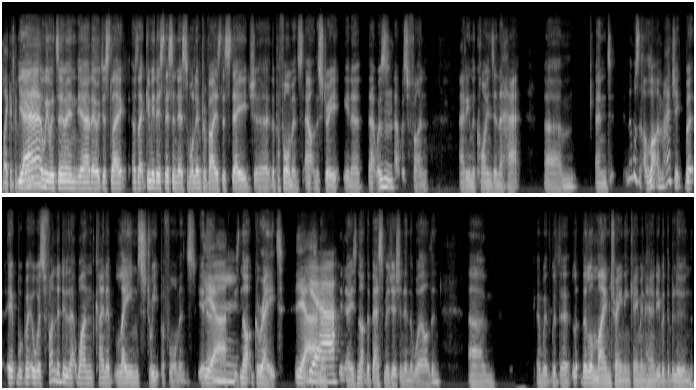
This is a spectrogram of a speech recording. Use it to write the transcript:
Like at the Yeah, we were doing. Yeah, they were just like I was like, give me this, this, and this, and we'll improvise the stage, uh, the performance out on the street. You know, that was Mhm. that was fun. Adding the coins in the hat, um, and there wasn't a lot of magic, but it it was fun to do that one kind of lame street performance. You know? Yeah. He's not great. yeah. yeah. you know he's not the best magician in the world and um and with with the the little mime training came in handy with the balloon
